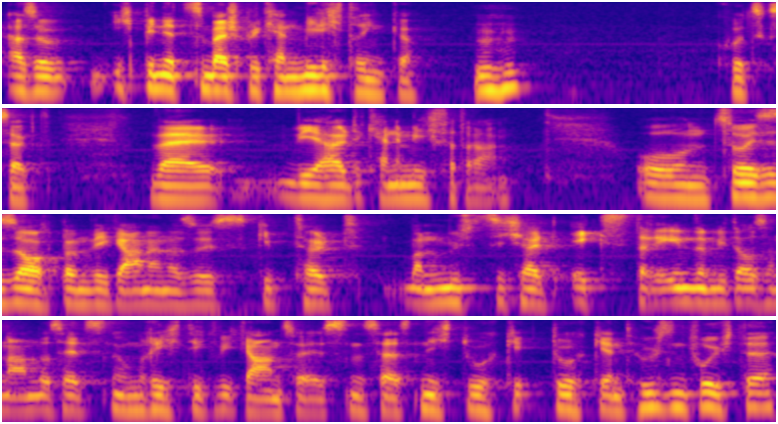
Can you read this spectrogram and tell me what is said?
also ich bin jetzt zum Beispiel kein Milchtrinker, Mhm. kurz gesagt, weil wir halt keine Milch vertragen. Und so ist es auch beim Veganen. Also es gibt halt, man müsste sich halt extrem damit auseinandersetzen, um richtig vegan zu essen. Das heißt nicht durchge durchgehend Hülsenfrüchte,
